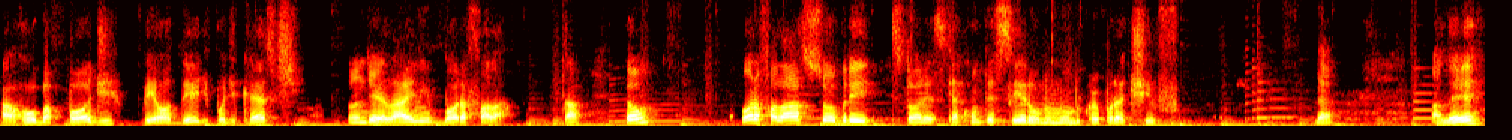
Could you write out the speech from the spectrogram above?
arroba pod, P-O-D de podcast, underline, bora falar, tá? Então, bora falar sobre histórias que aconteceram no mundo corporativo, né? Ale,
